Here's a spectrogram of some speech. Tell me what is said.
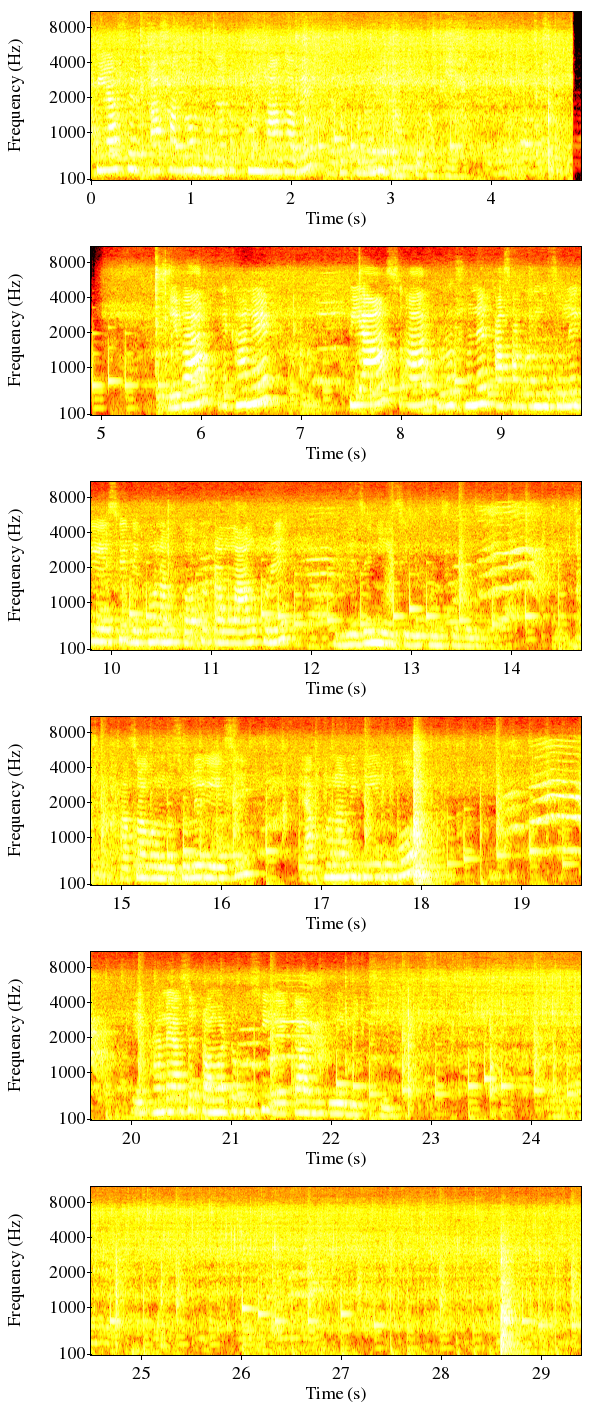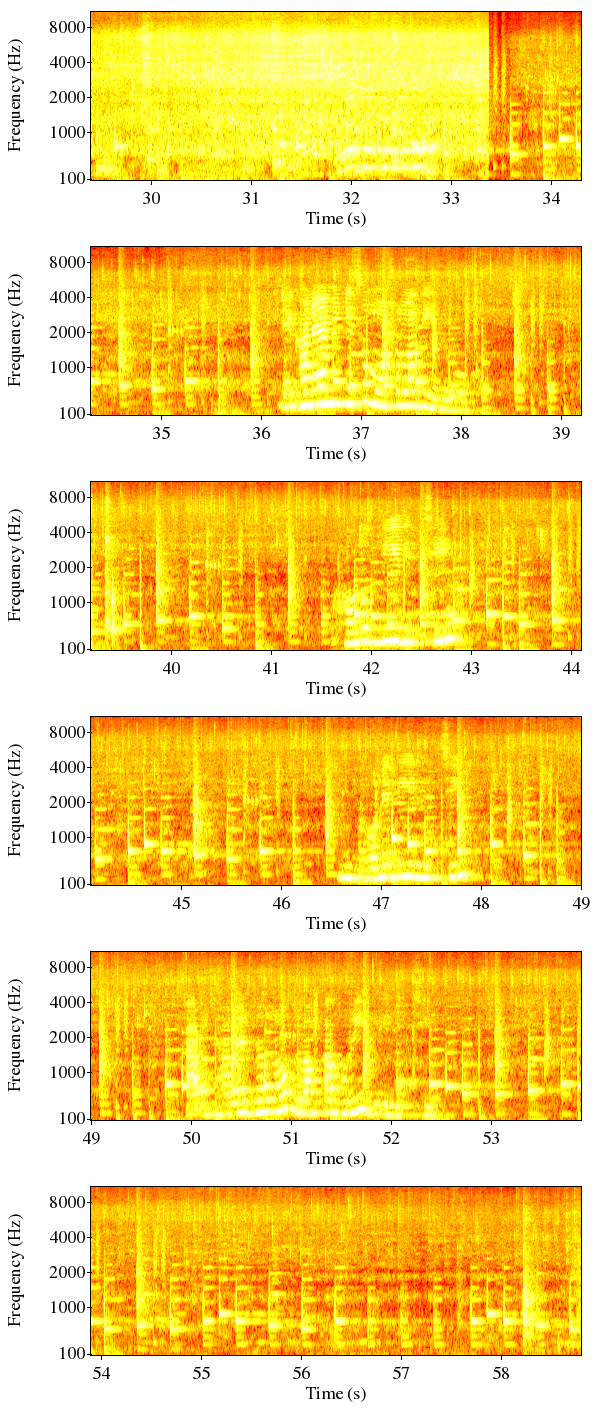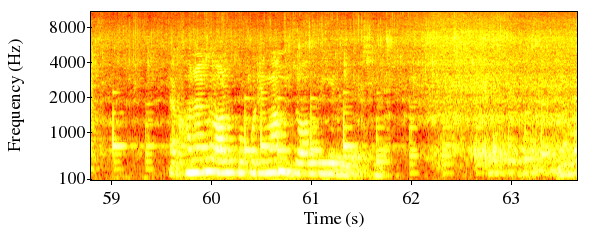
পেঁয়াজের কাঁচা গন্ধ যতক্ষণ না যাবে, ততক্ষণ আমি ভাজতে থাকব। এবার এখানে পেঁয়াজ আর রসুনের কাঁচা গন্ধ চলে গিয়েছে। দেখুন আমি কতটা লাল করে ভেজে নিয়েছি, দেখুন সবুজ কাঁচা গন্ধ চলে গিয়েছে। এখন আমি দিয়ে দেব, এখানে আছে টমেটো কুচি, এটা আমি দিয়ে দিচ্ছি। কিছু মশলা দিয়ে দেব। হলুদ দিয়ে দিচ্ছি। ধনে দিয়ে দিচ্ছি। আর ঝালের জন্য লঙ্কা গুঁড়ি দিয়ে দিচ্ছি। এখন আমি অল্প পরিমাণ জল দিয়ে দিচ্ছি।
